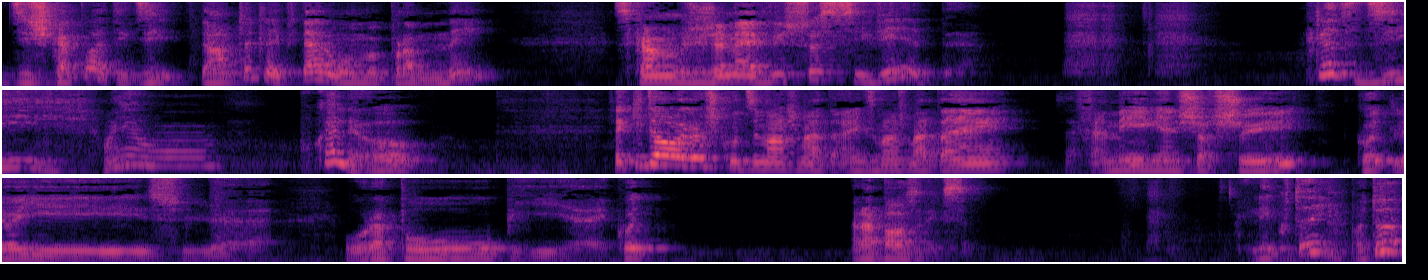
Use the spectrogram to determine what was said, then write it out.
Il dit, je capote. Il dit, dans tout l'hôpital où on m'a promené, c'est comme, j'ai jamais vu ça si vide. Là, tu dis, voyons, pourquoi là? Fait qu'il dort là jusqu'au dimanche matin. Dimanche matin, sa famille vient le chercher. Écoute, là, il est au repos, puis euh, écoute, rapporte avec ça. L'écouter, pas tout.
